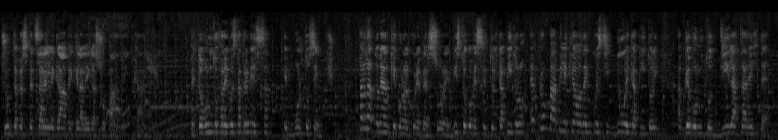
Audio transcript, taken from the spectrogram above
Giunta per spezzare il legame che la lega a suo padre, Kaido. Perché ho voluto fare questa premessa? È molto semplice. Parlandone anche con alcune persone, visto come è scritto il capitolo, è probabile che Oda in questi due capitoli abbia voluto dilatare il tempo.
